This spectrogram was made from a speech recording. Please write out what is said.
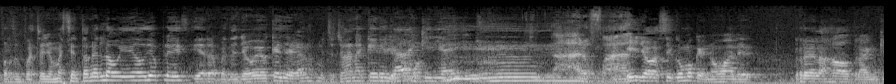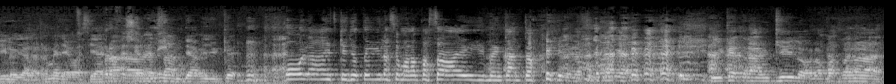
por supuesto yo me siento en el lobby de Audio Plays y de repente yo veo que llegan los muchachos a Anaquena y yo como. "Mm". Claro, fan. y yo así como que no vale. Relajado, tranquilo. Y a la hora me llegó así a Profesionalismo. Santiago y que, hola, es que yo te vi la semana pasada y me encantó. y que tranquilo, no pasa nada.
